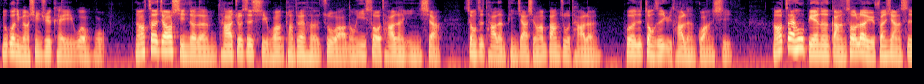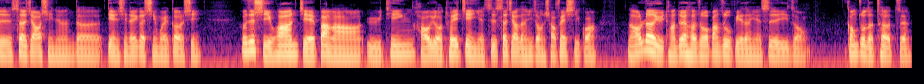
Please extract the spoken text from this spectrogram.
如果你们有兴趣，可以问我。然后社交型的人，他就是喜欢团队合作啊，容易受他人影响，重视他人评价，喜欢帮助他人，或者是重视与他人关系。然后在乎别人的感受，乐于分享，是社交型人的典型的一个行为个性，或是喜欢结伴啊，与听好友推荐，也是社交人一种消费习惯。然后乐于团队合作，帮助别人也是一种工作的特征。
